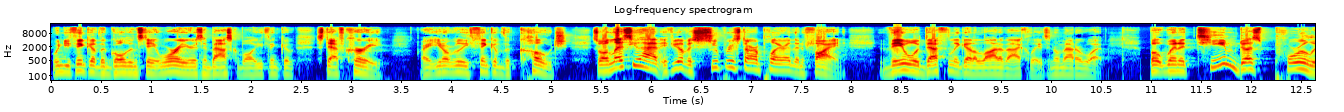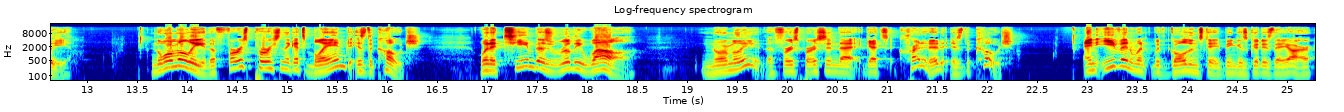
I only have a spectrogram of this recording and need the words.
When you think of the Golden State Warriors in basketball, you think of Steph Curry, right? You don't really think of the coach. So unless you have if you have a superstar player, then fine, they will definitely get a lot of accolades no matter what. But when a team does poorly, normally the first person that gets blamed is the coach. When a team does really well, normally the first person that gets credited is the coach. And even when, with Golden State being as good as they are,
